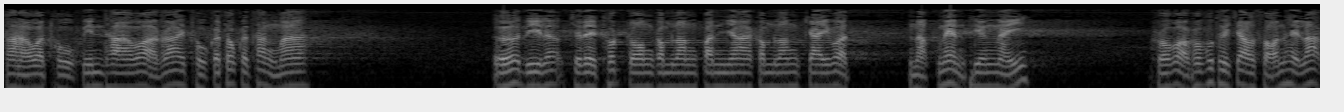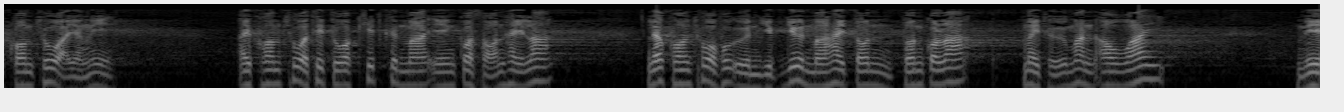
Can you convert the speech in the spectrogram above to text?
ถ้าหาว่าถูกนินทาว่าร้ายถูกกระทบกระทั่งมา เออดีแล้ว จะได้ทดลองกำลังปัญญากำลังใจว่าหนักแน่นเพียงไหน เพราะว่าพระพุทธเจ้าสอนให้ละความชั่วอย่างนี้ ไอความชั่วที่ตัวคิดขึ้นมาเองก็สอนให้ละ แล้วความชั่วผู้อื่นหยิบยื่นมาให้ตน ตนก็ละ ไม่ถือมั่นเอาไว้ นี่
